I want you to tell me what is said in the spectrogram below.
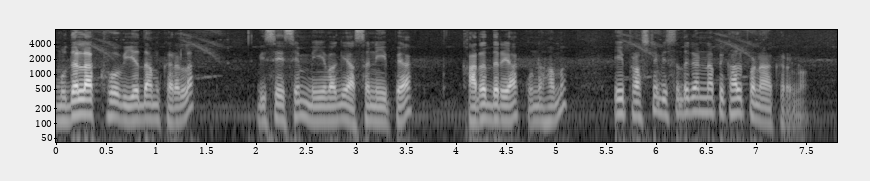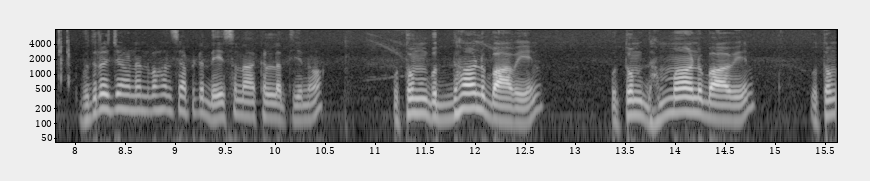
මුදලක් හෝ වියදම් කරලා විශේෂයෙන් මේ වගේ අසනීපයක් කරදරයක් වුණාම ඒ ප්‍රශ්නේ විසඳ ගන්න අපි කල්පනා කරනවා. බුදුරජාණන් වහන්සේ අපිට දේශනා කළා තියෙනවා උතුම් බුද්ධානුභාවයෙන් උතුම් ධම්මානුභාවයෙන් උතුම්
